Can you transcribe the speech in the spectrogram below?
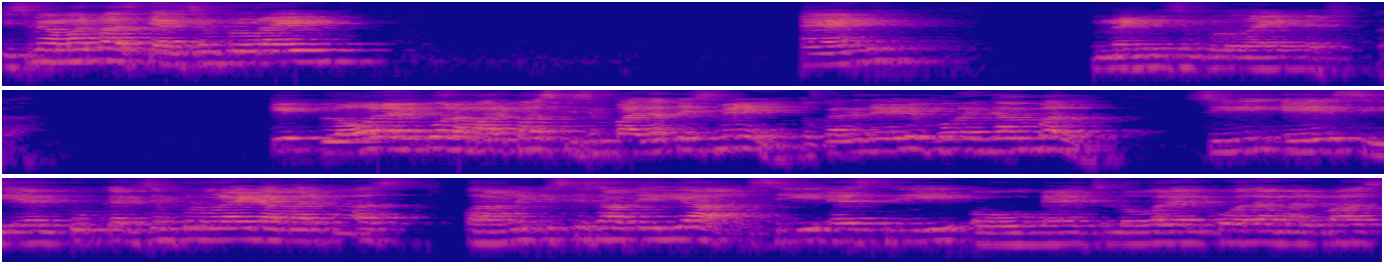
इसमें हमारे पास calcium chloride and magnesium chloride etcetera कि लोअर एल्कोहल हमारे पास किसमें पाए जाते हैं इसमें? तो करके देखिए for example C A C L two calcium chloride हमारे पास, और हमने किसके साथ ले लिया? C S three O H lower alcohol है हमारे पास।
